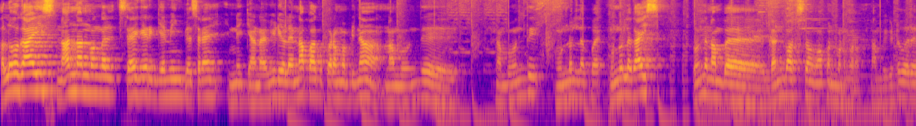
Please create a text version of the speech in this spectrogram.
ஹலோ காய்ஸ் நான் தான் மங்கள் சேகர் கேமிங் பேசுகிறேன் இன்றைக்கான வீடியோவில் என்ன பார்க்க போகிறோம் அப்படின்னா நம்ம வந்து நம்ம வந்து ஒன்றும் இல்லை ஒன்றும் இல்லை காய்ஸ் இப்போ வந்து நம்ம கன் பாக்ஸ் தான் ஓப்பன் பண்ண போகிறோம் நம்மக்கிட்ட ஒரு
